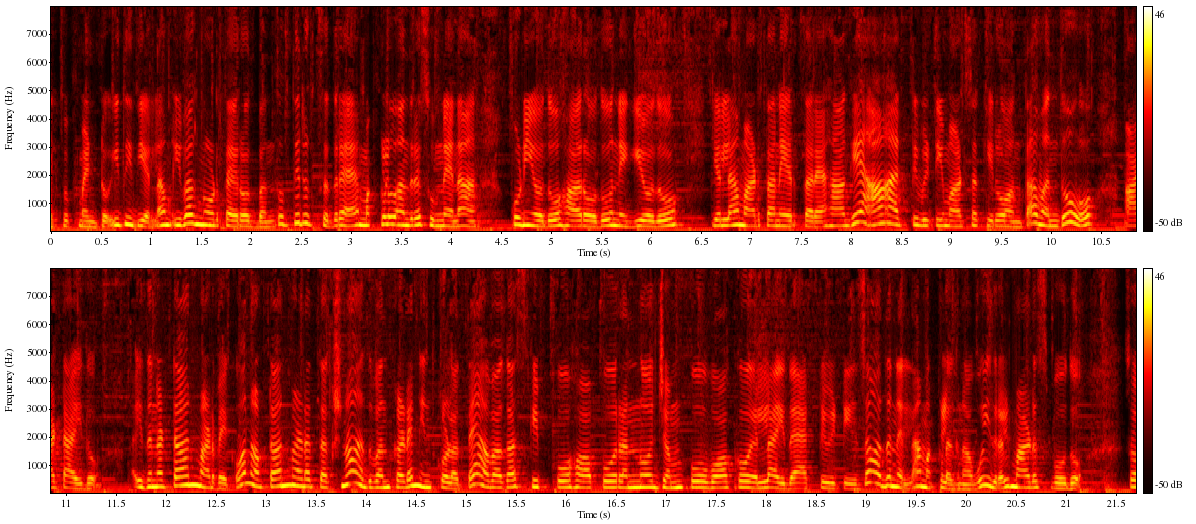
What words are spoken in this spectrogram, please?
ಎಕ್ವಿಪ್ಮೆಂಟು ಇದಿದೆಯಲ್ಲ ಇವಾಗ ನೋಡ್ತಾ ಇರೋದು ಬಂದು ತಿರುಗಿಸಿದ್ರೆ ಮಕ್ಕಳು ಅಂದರೆ ಸುಮ್ಮನೆನಾ ಕುಣಿಯೋದು, ಹಾರೋದು, ನೆಗೆಯೋದು ಎಲ್ಲ ಮಾಡ್ತಾನೆ ಇರ್ತಾರೆ. ಹಾಗೆ ಆ ಆ್ಯಕ್ಟಿವಿಟಿ ಮಾಡ್ಸೋಕ್ಕಿರೋ ಅಂಥ ಒಂದು ಆಟ ಇದು. ಇದನ್ನ ಟರ್ನ್ ಮಾಡಬೇಕು. ನಾವು ಟರ್ನ್ ಮಾಡಿದ ತಕ್ಷಣ ಅದು ಒಂದು ಕಡೆ ನಿಂತ್ಕೊಳ್ಳುತ್ತೆ. ಆವಾಗ skip hop run jump walk ಎಲ್ಲ ಇದೆ ಆ್ಯಕ್ಟಿವಿಟೀಸು ಅದನ್ನೆಲ್ಲ ಮಕ್ಳಿಗೆ ನಾವು ಇದರಲ್ಲಿ ಮಾಡಿಸ್ಬೋದು. ಸೊ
